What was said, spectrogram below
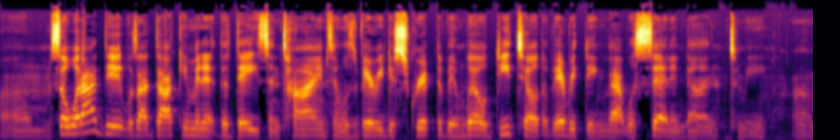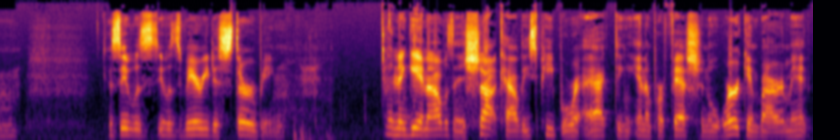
Um, so what I did was I documented the dates and times and was very descriptive and well detailed of everything that was said and done to me. Um, because it was it was very disturbing. And again, I was in shock how these people were acting in a professional work environment.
